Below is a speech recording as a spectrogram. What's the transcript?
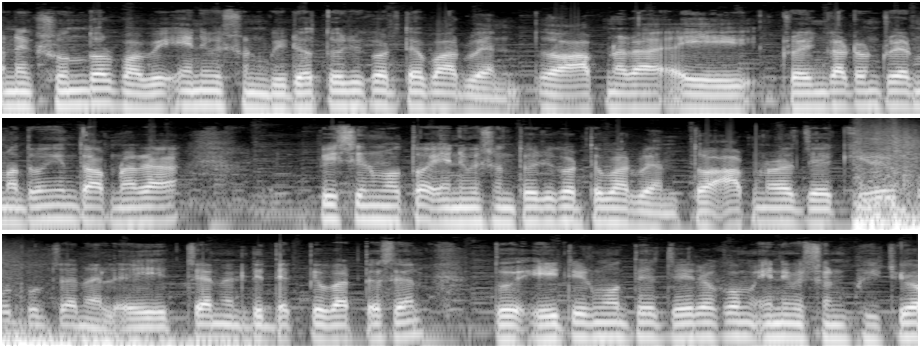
অনেক সুন্দরভাবে অ্যানিমেশন ভিডিও তৈরি করতে পারবেন। তো আপনারা এই ড্রয়িং কার্টুন টু এর মাধ্যমে কিন্তু আপনারা পিসির মতো অ্যানিমেশন তৈরি করতে পারবেন। তো আপনারা যে ক্ষীরের পুতুল চ্যানেল এই চ্যানেলটি দেখতে পারতেছেন, তো এইটির মধ্যে যেরকম অ্যানিমেশন ভিডিও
